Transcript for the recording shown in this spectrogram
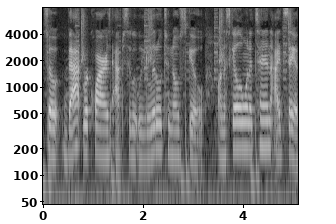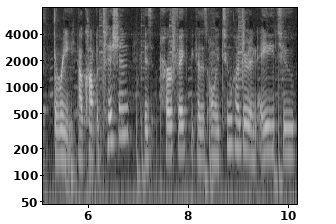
So that requires absolutely little to no skill. On a scale of 1 to 10, I'd say a 3. Now competition is perfect because it's only 282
